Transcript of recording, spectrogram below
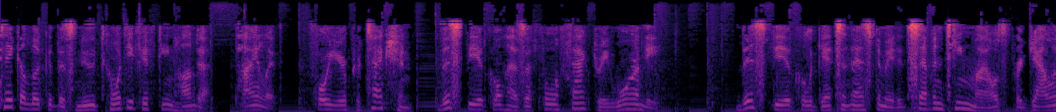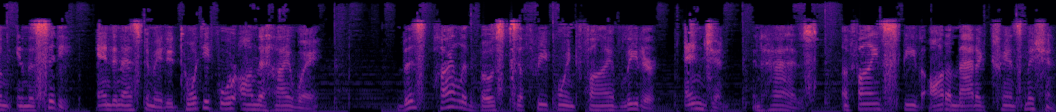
Take a look at this new 2015 Honda Pilot. For your protection, this vehicle has a full factory warranty. This vehicle gets an estimated 17 miles per gallon in the city, and an estimated 24 on the highway. This Pilot boasts a 3.5-liter engine, and has a 5-speed automatic transmission.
